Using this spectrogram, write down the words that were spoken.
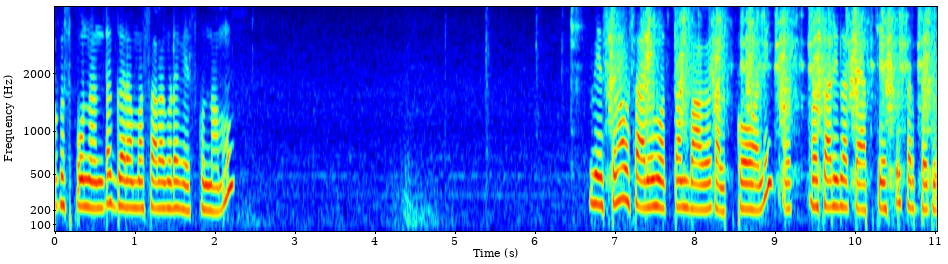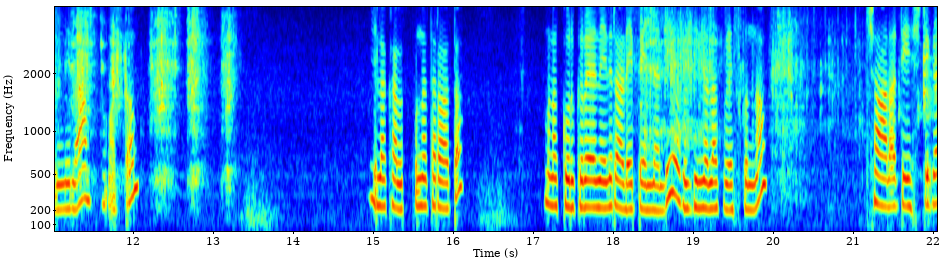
ఒక స్పూన్ అంతా గరం మసాలా కూడా వేసుకుందాము. వేసుకొని ఒకసారి మొత్తం బాగా కలుపుకోవాలి. ఒకసారి ఇలా ట్యాప్ చేస్తే సరిపోతుంది ఇలా మొత్తం. ఇలా కలుపుకున్న తర్వాత మన కురుకురే అనేది రెడీ అయిపోయిందండి. ఒక గిన్నెలోకి వేసుకుందాం. చాలా టేస్టీగా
